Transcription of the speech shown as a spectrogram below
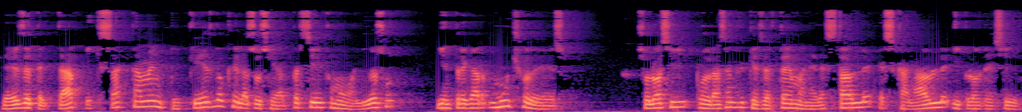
Debes detectar exactamente qué es lo que la sociedad percibe como valioso y entregar mucho de eso. Solo así podrás enriquecerte de manera estable, escalable y progresiva.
